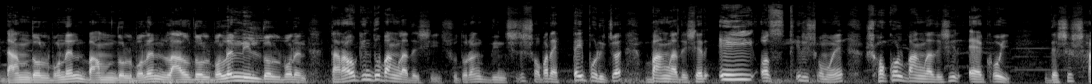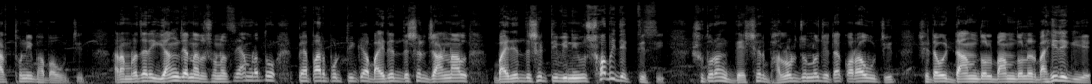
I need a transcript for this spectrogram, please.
ডান দল বলেন, বাম দল বলেন, লাল দল বলেন, নীল দল বলেন, তারাও কিন্তু বাংলাদেশি। সুতরাং দিন শেষে সবার একটাই পরিচয়, বাংলাদেশের এই অস্থির সময়ে সকল বাংলাদেশির এক হই। দেশের স্বার্থ নিয়ে ভাবা উচিত। আর আমরা যারা ইয়াং জেনারেশন আছি, আমরা তো পেপার পত্রিকা, বাইরের দেশের জার্নাল বাইরের দেশের টিভি নিউজ সবই দেখতেছি। সুতরাং দেশের ভালোর জন্য যেটা করা উচিত, সেটা ওই ডান দল, বাম দলের বাইরে গিয়ে,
